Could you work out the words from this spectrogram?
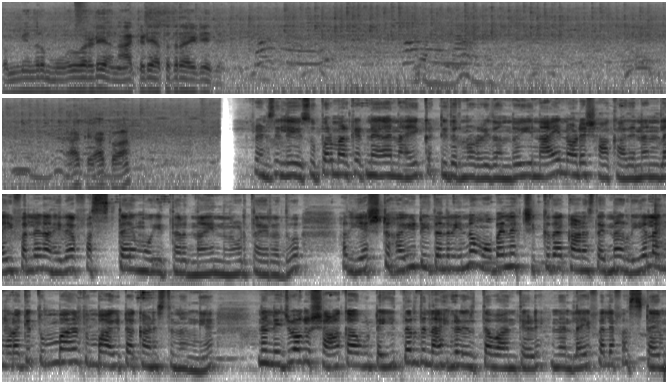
ಕಮ್ಮಿ ಅಂದ್ರೆ ಮೂರುವರೆ ಅಡಿ, ನಾಲ್ಕು ಅಡಿ, ಹತ್ತತ್ರ ಐಡಿಯಾ ಇದೆ. ಯಾಕೆ ಯಾಕೆ ಫ್ರೆಂಡ್ಸ್ ಇಲ್ಲಿ ಸೂಪರ್ ಮಾರ್ಕೆಟ್ನಾಗ ನಾಯಿ ಕಟ್ಟಿದ್ರು ನೋಡ್ರಿ ಇದೊಂದು. ಈ ನಾಯಿ ನೋಡೇ ಶಾಕ್ ಆದೆ. ನನ್ನ ಲೈಫಲ್ಲೇ ನಾನು ಇದೇ ಫಸ್ಟ್ ಟೈಮ್ ಈ ಥರದ ನಾಯಿನ ನೋಡ್ತಾ ಇರೋದು. ಅದು ಎಷ್ಟು ಹೈಟ್ ಇತ್ತಂದ್ರೆ ಇನ್ನೂ ಮೊಬೈಲ್ನಾಗ ಚಿಕ್ಕದಾಗಿ ಕಾಣಿಸ್ತಾ ಇದ್ದು ನಾನು ರಿಯಲಾಗಿ ನೋಡೋಕ್ಕೆ ತುಂಬ ಅಂದರೆ ತುಂಬ ಹೈಟಾಗಿ ಕಾಣಿಸ್ತು ನನಗೆ. ನಾನು ನಿಜವಾಗ್ಲೂ ಶಾಕ್ ಆಗ್ಬಿಟ್ಟೆ. ಈ ಥರದ ನಾಯಿಗಳು ಇರ್ತಾವ ಅಂತೇಳಿ ನನ್ನ ಲೈಫಲ್ಲೇ ಫಸ್ಟ್ ಟೈಮ್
